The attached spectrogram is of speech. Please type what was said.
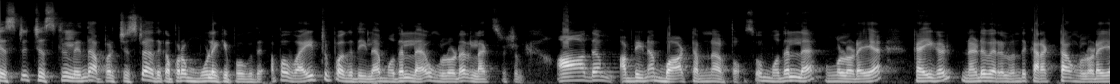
செஸ்ட்டு செஸ்ட்லேருந்து அப்பர் செஸ்ட்டு அதுக்கப்புறம் மூளைக்கு போகுது. அப்போ வயிற்று பகுதியில் முதல்ல உங்களோட ரிலாக்ஸேஷன் ஆதம் அப்படின்னா பாட்டம்னு அர்த்தம். ஸோ முதல்ல உங்களுடைய கைகள் நடுவிரல் வந்து கரெக்டாக உங்களுடைய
